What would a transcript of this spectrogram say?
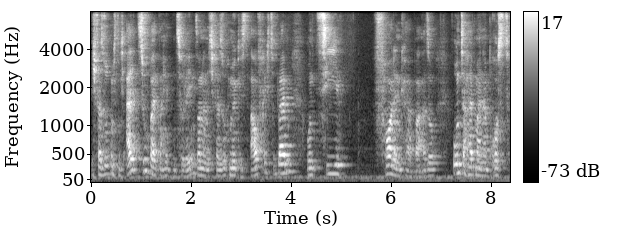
ich versuche mich nicht allzu weit nach hinten zu lehnen, sondern ich versuche möglichst aufrecht zu bleiben und ziehe vor den Körper, also unterhalb meiner Brust.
